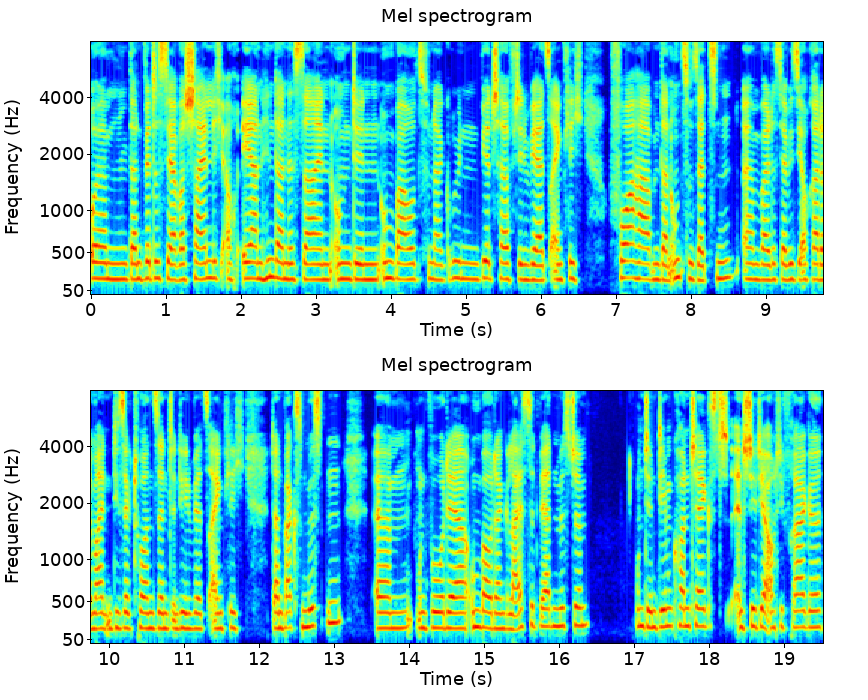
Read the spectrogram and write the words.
ähm, dann wird es ja wahrscheinlich auch eher ein Hindernis sein, um den Umbau zu einer grünen Wirtschaft, den wir jetzt eigentlich vorhaben, dann umzusetzen, ähm, weil das ja, wie Sie auch gerade meinten, die Sektoren sind, in denen wir jetzt eigentlich dann wachsen müssten ähm, und wo der Umbau dann geleistet werden müsste. Und in dem Kontext entsteht ja auch die Frage,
